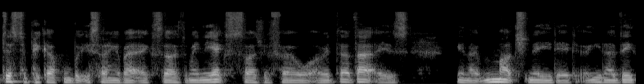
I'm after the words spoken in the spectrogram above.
just to pick up on what you're saying about exercise i mean the exercise referral i mean that that is you know much needed. You know the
